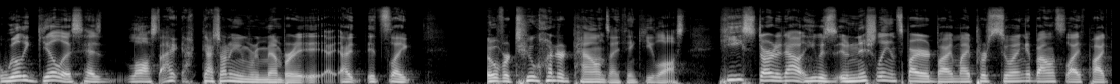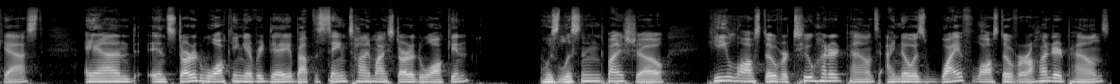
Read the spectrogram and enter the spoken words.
Willie Gillis has lost, I gosh, I don't even remember. It, I, it's like over 200 pounds, I think he lost. He started out, he was initially inspired by my Pursuing a Balanced Life podcast and and started walking every day about the same time I started walking. Was listening to my show. He lost over 200 pounds. I know his wife lost over 100 pounds.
